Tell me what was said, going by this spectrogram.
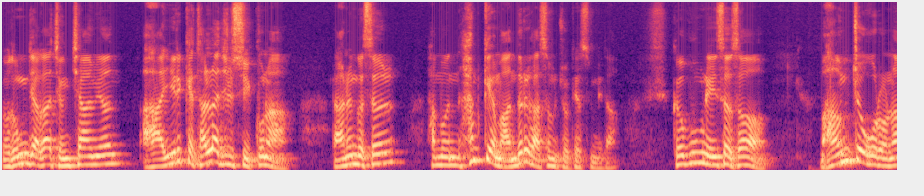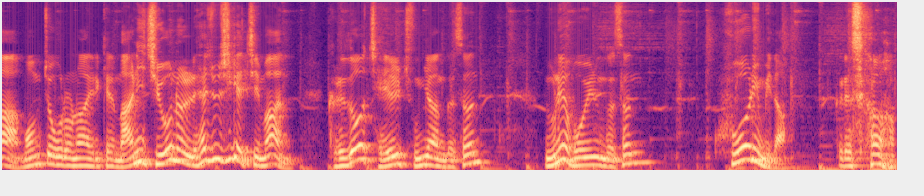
노동자가 정치하면 아 이렇게 달라질 수 있구나 라는 것을 한번 함께 만들어 갔으면 좋겠습니다. 그 부분에 있어서 마음적으로나 몸적으로나 이렇게 많이 지원을 해 주시겠지만 그래도 제일 중요한 것은 눈에 보이는 것은 후원입니다. 그래서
